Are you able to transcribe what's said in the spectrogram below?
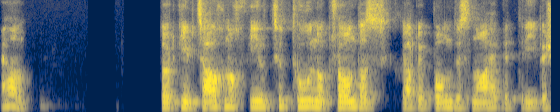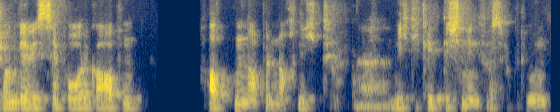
ja, dort gibt es auch noch viel zu tun, obschon das, glaube ich, bundesnahe Betriebe schon gewisse Vorgaben hatten, aber noch nicht, äh, nicht die kritischen Infrastrukturen.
